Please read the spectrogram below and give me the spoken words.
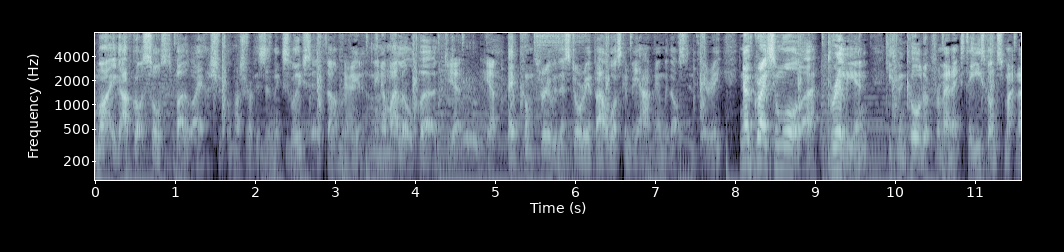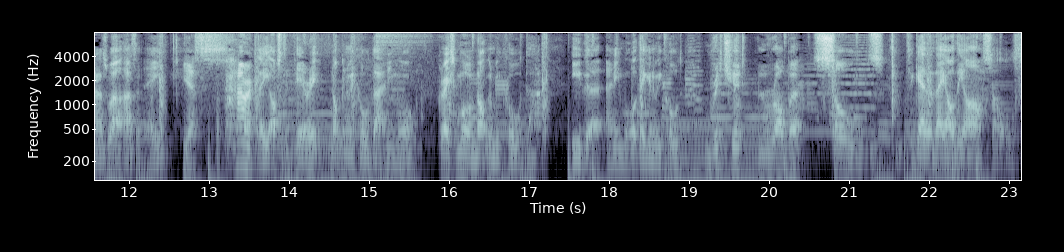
my, I've got sources, by the way. I should, I'm not sure if this is an exclusive that I'm Okay. revealing. You know, my little bird. Yeah, yeah. They've come through with a story about what's going to be happening with Austin Theory. You know, Grayson Waller, brilliant. He's been called up from NXT. He's gone SmackDown as well, hasn't he? Yes. Apparently, Austin Theory not going to be called that anymore. Grayson Waller not going to be called that either anymore. They're going to be called Richard and Robert Souls. Together, they are the arseholes.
